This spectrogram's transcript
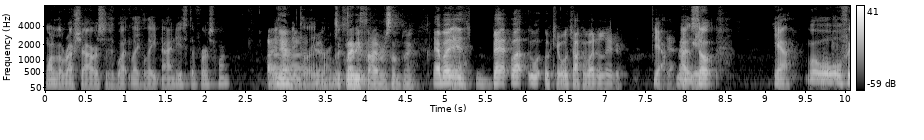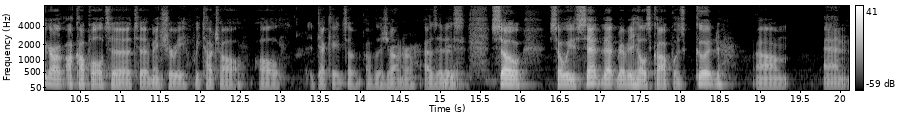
one of the rush hours is what like late 90s the first one I- yeah, mid yeah. it's like 95 or something. yeah but Yeah. it's bet well, okay we'll talk about it later Yeah. Yeah. Uh, so, yeah, we'll, we'll we'll figure out a couple to to make sure we we touch all all decades of, of the genre as it is. So so we've said that Beverly Hills Cop was good, um, and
